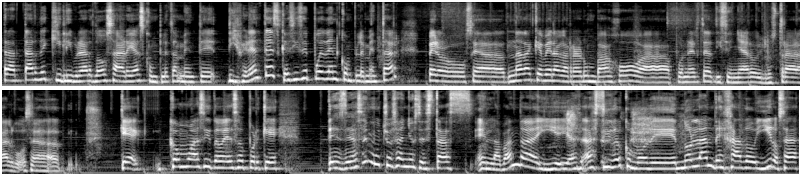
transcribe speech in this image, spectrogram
tratar de equilibrar dos áreas completamente diferentes que sí se pueden complementar, pero o sea, nada que ver agarrar un bajo a ponerte a diseñar o ilustrar algo, o sea, ¿qué, ¿cómo ha sido eso? Porque desde hace muchos años estás en la banda y ha sido como de no la han dejado ir, o sea,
